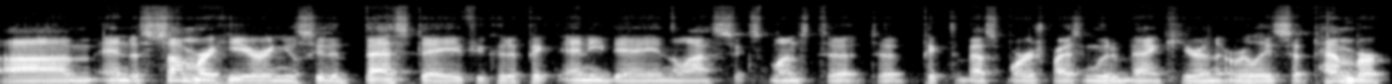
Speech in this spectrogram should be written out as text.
um, end of summer here, and you'll see the best day if you could have picked any day in the last six months to, to pick the best mortgage pricing would have been here in the early September.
